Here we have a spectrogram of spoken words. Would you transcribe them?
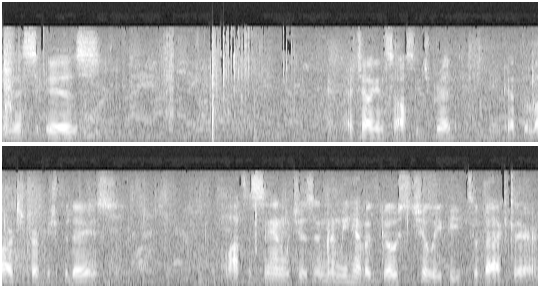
And this is Italian sausage bread. We've got the large Turkish pides. Lots of sandwiches. And then we have a ghost chili pizza back there.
